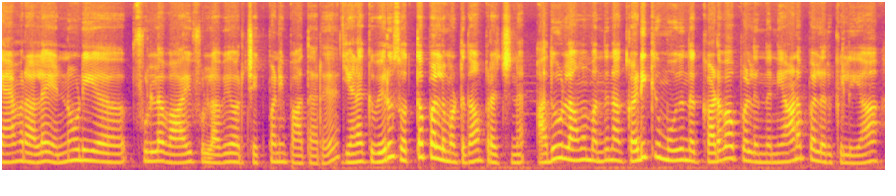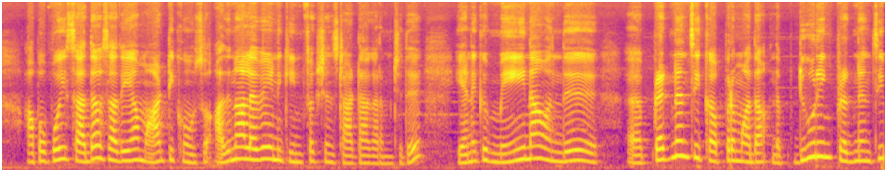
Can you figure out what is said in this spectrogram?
கேமராவில் என்னுடைய ஃபுல்லாக வாய் ஃபுல்லாகவே அவர் செக் பண்ணி பார்த்தாரு. எனக்கு வெறும் சொத்தப்பல் மட்டும் தான் பிரச்சனை. அதுவும் இல்லாமல் வந்து நான் கடிக்கும் போது இந்த கடவாப்பல் இந்த ஞானப்பல் இருக்கு இல்லையா அப்போ போய் சத சதையாக மாட்டிக்கும். ஸோ அதனாலவே எனக்கு இன்ஃபெக்ஷன் ஸ்டார்ட் ஆக ஆரம்பிச்சிது. எனக்கு மெயினாக வந்து ப்ரெக்னன்சிக்கு அப்புறமா தான் இந்த டியூரிங் ப்ரெக்னன்சி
